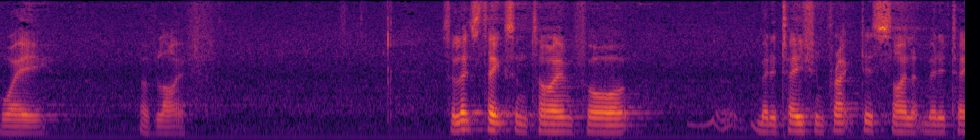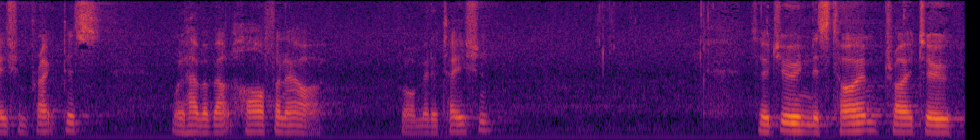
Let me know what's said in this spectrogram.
way of life. So let's take some time for meditation practice, silent meditation practice. We'll have about half an hour for meditation. So during this time, try to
